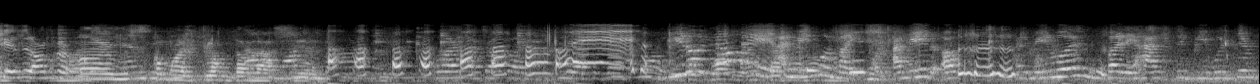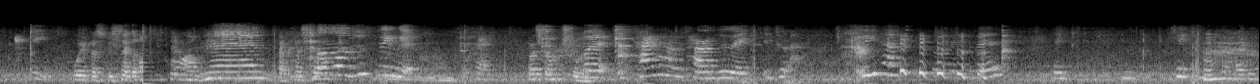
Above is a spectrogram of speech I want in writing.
She has it on her arms. Comment elle plante dans l'assiette. You don't know me. I made one. My I made a, I made one, but it has to be with your feet. Oui, parce que ça grandit tellement vite. And Après no, ça, no, just sing it. Okay. pas tant chose. But it kind of has hands like it's. Feet have to go like this. Like, kick somebody.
